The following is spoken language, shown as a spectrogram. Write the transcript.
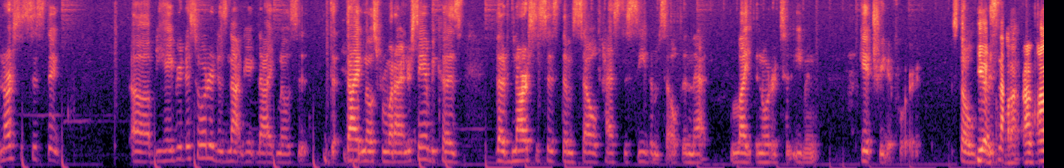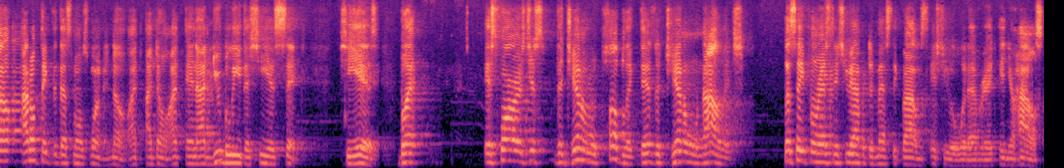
narcissistic uh, behavior disorder does not get diagnosed d- diagnosed from what I understand because the narcissist themselves has to see themselves in that light in order to even get treated for it. So yes, it's not. I, I, I, don't. I don't think that that's most women. No, I, I don't. I, and I do believe that she is sick. She is. But as far as just the general public, there's a general knowledge. Let's say, for instance, you have a domestic violence issue or whatever in your house,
